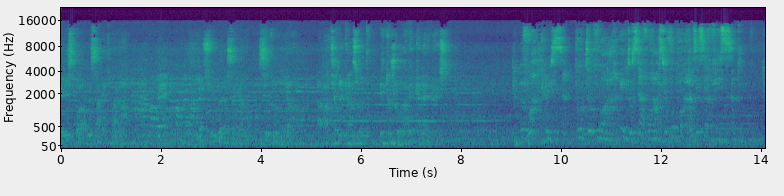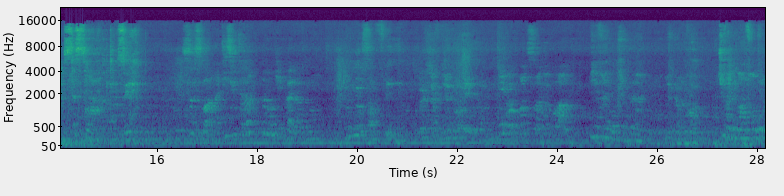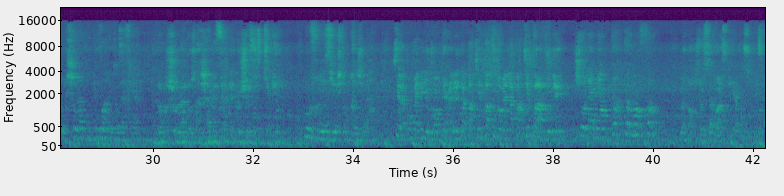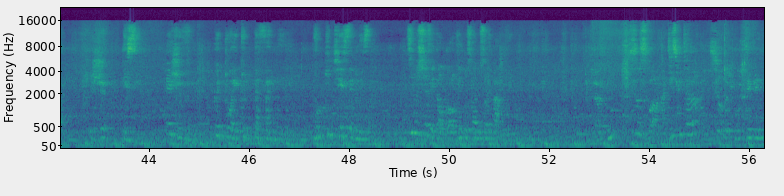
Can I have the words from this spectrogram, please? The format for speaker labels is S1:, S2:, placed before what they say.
S1: l'histoire ne s'arrête pas là. La suite de la saga, c'est vous À partir du 15 août et toujours avec Canal+.
S2: Voir plus pour tout voir et tout savoir sur vos programmes et services. Ce soir,
S1: C'est...
S2: ce soir à 18h, ne manquez pas de nous.
S1: Nous sommes finis.
S2: J'ai vraiment peur.
S1: J'ai peur de quoi?
S2: Tu vas devoir affronter le Shola
S1: Chola n'osera jamais faire quelque chose de stupide.
S2: Ouvre les yeux, je t'en prie, Shola.
S3: C'est la compagnie de grand-père, elle ne t'appartient pas tout comme elle n'appartient pas à Baudet.
S2: Shola n'est encore comme enfant.
S1: Maintenant, je veux savoir ce qu'il y a dans ce testament.
S2: Je décide. Et je veux que toi et toute ta famille, vous quittiez cette maison. Si le chef était encore en vie, tout cela ne serait pas arrivé. Lundi, ce soir à 18h, sur Hollywood TV.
